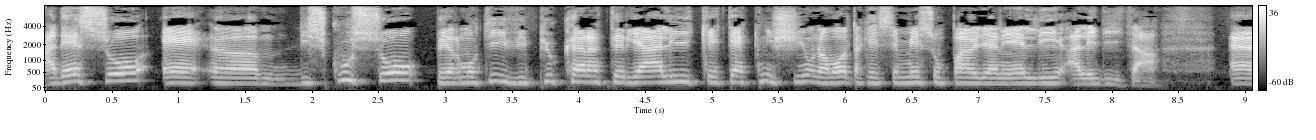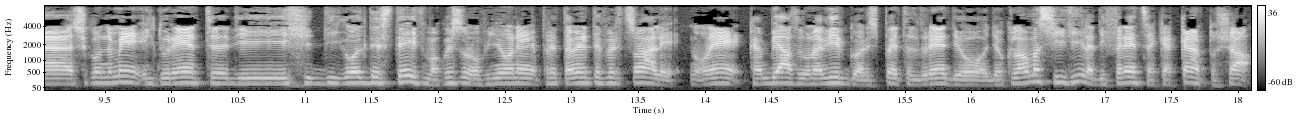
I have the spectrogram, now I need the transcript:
adesso è ehm, discusso per motivi più caratteriali che tecnici una volta che si è messo un paio di anelli alle dita. Eh, secondo me il Durant di, di, Golden State, ma questa è un'opinione prettamente personale, non è cambiato una virgola rispetto al Durant di, di Oklahoma City. La differenza è che accanto c'ha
